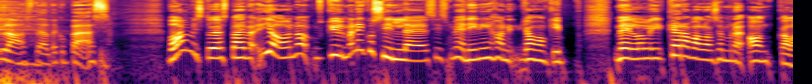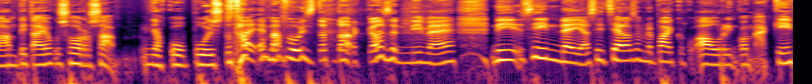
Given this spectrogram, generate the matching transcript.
yläasteelta, kun pääsi? Valmistujaispäivä, joo, no kyllä mä niinku silleen, siis menin ihan johonkin, meillä oli Keravalon semmoinen ankkalampi tai joku sorsa, joku puisto tai en mä muista tarkkaan sen nimeä, niin sinne ja sitten siellä on semmoinen paikka kuin Aurinkomäki.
